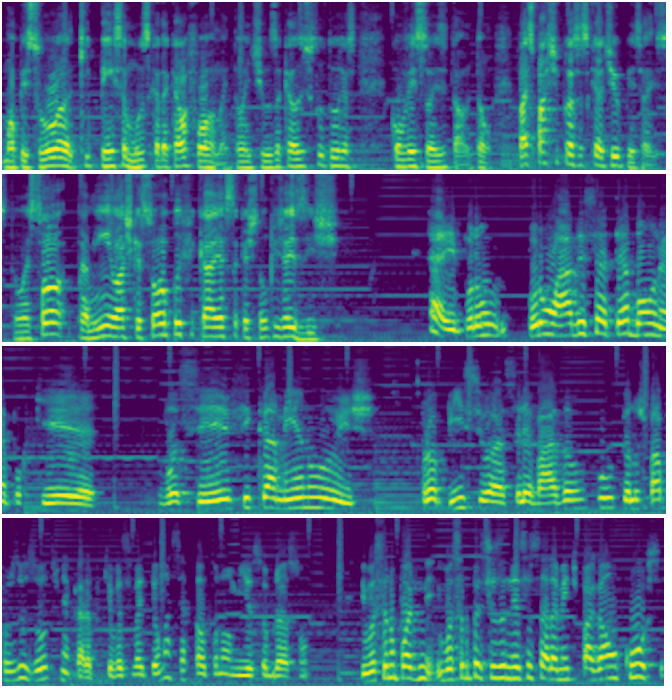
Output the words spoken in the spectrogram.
uma pessoa que pensa música daquela forma. Então a gente usa aquelas estruturas, convenções e tal. Então faz parte do processo criativo pensar isso. Então é só, para mim, eu acho que é só amplificar essa questão que já existe. É, e por um, por um lado isso é até bom, né? Porque você fica menos propício a ser levado por, pelos papos dos outros, né, cara? Porque você vai ter uma certa autonomia sobre o assunto. E você não pode, você não precisa necessariamente pagar um curso.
